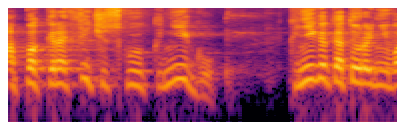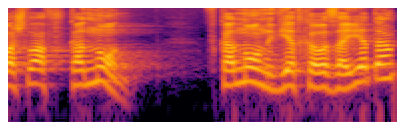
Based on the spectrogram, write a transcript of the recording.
апокрафическую книгу, книга, которая не вошла в канон – в канон Ветхого Завета,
